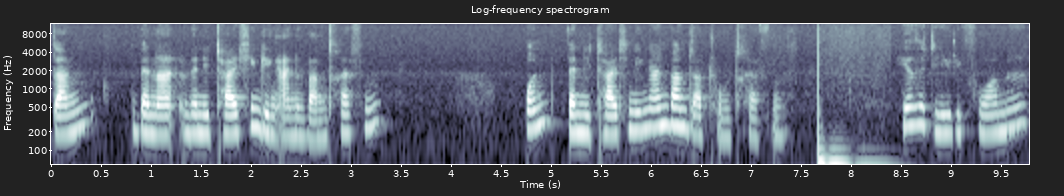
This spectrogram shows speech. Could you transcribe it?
dann, wenn, wenn die Teilchen gegen eine Wand treffen und wenn die Teilchen gegen ein Wandatom treffen. Hier seht ihr die Formel,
